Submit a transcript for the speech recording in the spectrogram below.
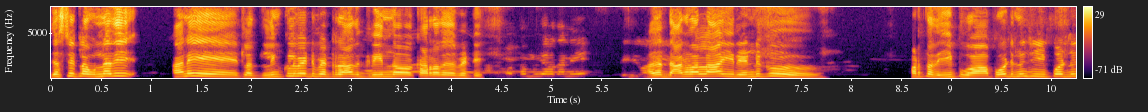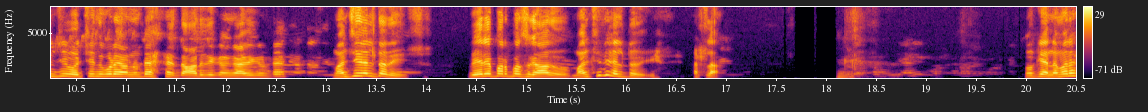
జస్ట్ ఇట్లా ఉన్నది అని ఇట్లా లింకులు పెట్టి పెట్టరా అది గ్రీన్ దో కర్రదో పెట్టి అదే దానివల్ల ఈ రెండుకు పడుతుంది. ఈ పోటీ నుంచి ఈ పోటీ నుంచి వచ్చింది కూడా ఏమైనా ఉంటే దారిదికంగా అది ఉంటే మంచిది వెళ్తుంది. వేరే పర్పస్ కాదు. మంచిది వెళ్తుంది. అట్లా. ఓకేనా మరి?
